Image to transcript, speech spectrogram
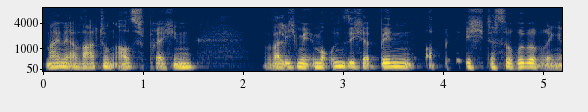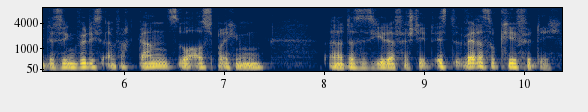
meine Erwartungen aussprechen? weil ich mir immer unsicher bin, ob ich das so rüberbringe. Deswegen würde ich es einfach ganz so aussprechen, äh, dass es jeder versteht. Wäre das okay für dich?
